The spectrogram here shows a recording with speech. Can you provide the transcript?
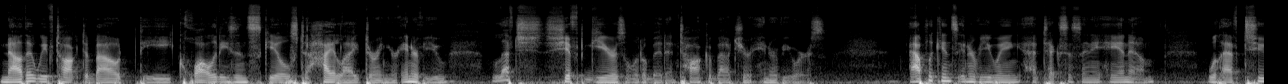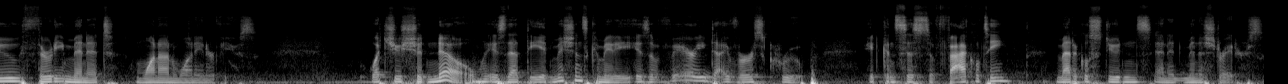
Now that we've talked about the qualities and skills to highlight during your interview, let's shift gears a little bit and talk about your interviewers. Applicants interviewing at Texas A&M will have two 30-minute one-on-one interviews. What you should know is that the admissions committee is a very diverse group. It consists of faculty, medical students, and administrators.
